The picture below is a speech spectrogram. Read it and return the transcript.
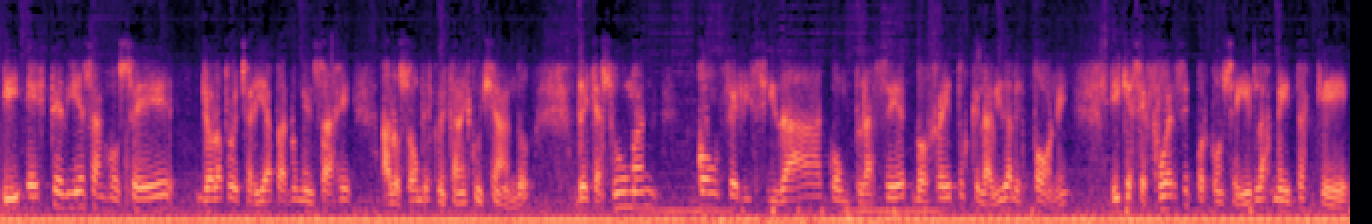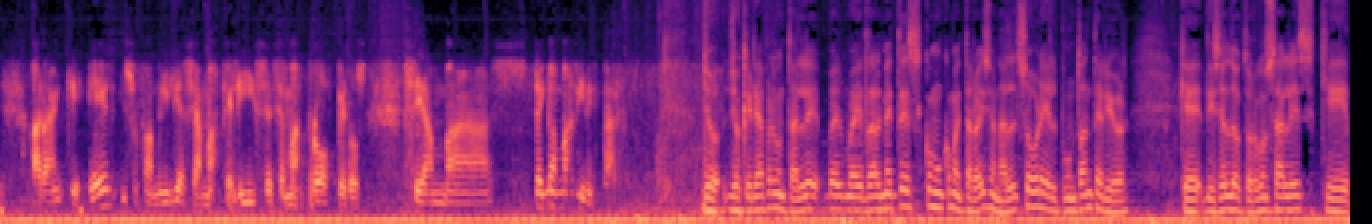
Y este día San José, yo lo aprovecharía para dar un mensaje a los hombres que me están escuchando, de que asuman con felicidad, con placer, los retos que la vida les pone y que se esfuerce por conseguir las metas que harán que él y su familia sean más felices, sean más prósperos, sean más, tengan más bienestar. Yo, yo quería preguntarle, eh, realmente es como un comentario adicional sobre el punto anterior que dice el doctor González, que,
